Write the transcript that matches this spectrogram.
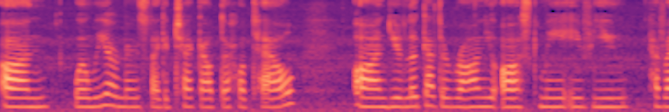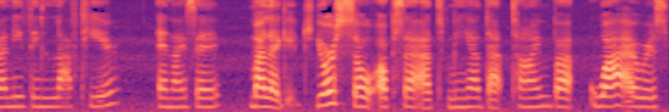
on when we almost like check out the hotel on you look at the round you ask me if you have anything left here and I said my luggage. You're so upset at me at that time, but why I was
